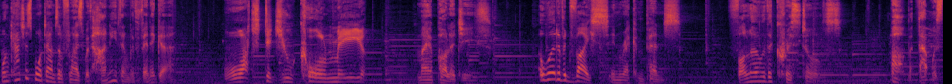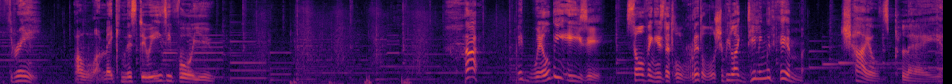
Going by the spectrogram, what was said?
One catches more damselflies with honey than with vinegar. What did you call me? My apologies. A word of advice in recompense. Follow the crystals. Oh, but that was three. Oh, I'm making this too easy for you. Ha! It will be easy. Solving his little riddle should be like dealing with him. Child's play.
